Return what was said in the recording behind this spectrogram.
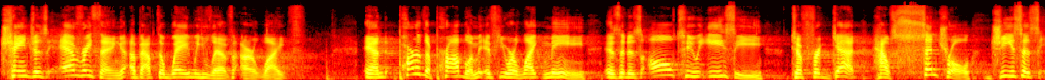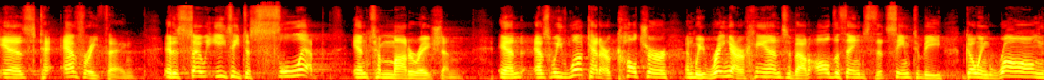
changes everything about the way we live our life. And part of the problem, if you are like me, is it is all too easy to forget how central Jesus is to everything. It is so easy to slip into moderation. And as we look at our culture and we wring our hands about all the things that seem to be going wrong,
